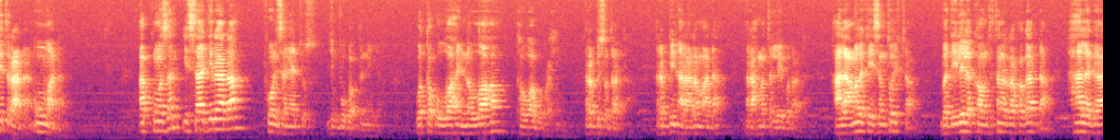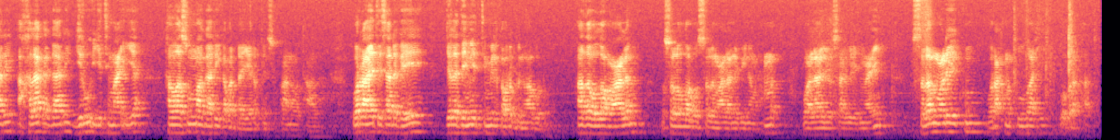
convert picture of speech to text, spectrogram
fixraadhaan uumaadhaan akkuma san isaa jiraadhaan foon isaa nyaachuus jibbuu qabdanii واتقوا الله إن الله تواب رحيم. ربي صدادا ربين أرارمادا رحمة الله برادا حال عمل كيسن تولشا بديلي لكاونت تنا رفقادا حال غاري أخلاق غاري جرو اجتماعية. حواسما غاري كبردا يا رب سبحانه وتعالى. ورأيت سادة غي جل دميت تميل كوربنا عبدو هذا والله أعلم. وصلى الله وسلم على نبينا محمد وعلى آله وصحبه أجمعين. السلام عليكم ورحمة الله وبركاته.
